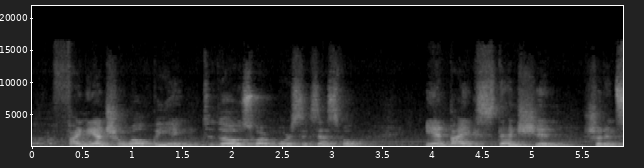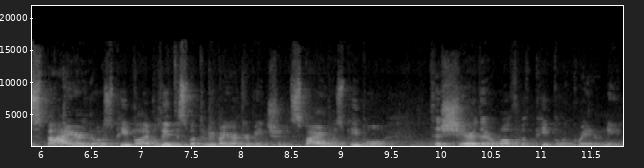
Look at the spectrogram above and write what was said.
uh, financial well-being to those who are more successful, and by extension should inspire those people. I believe this is what the Rebbe Yaakov means. Should inspire those people to share their wealth with people in greater need.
